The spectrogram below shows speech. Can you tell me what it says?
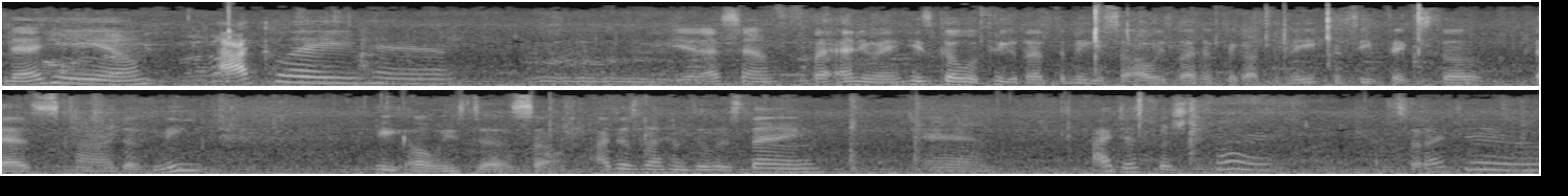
That him. I claim him. Yeah, that's him. But anyway, he's good with picking up the meat, so I always let him pick up the meat because he picks the best kind of meat. He always does. So I just let him do his thing, and I just push the cart. That's what I do.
